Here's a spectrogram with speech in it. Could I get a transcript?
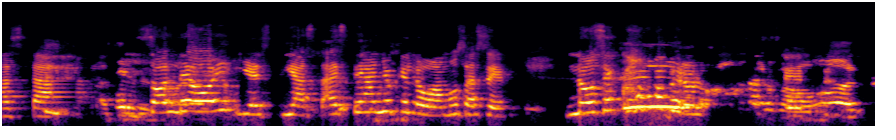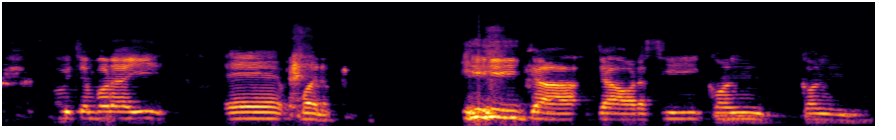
hasta el sol de hoy y, hasta este año que lo vamos a hacer. No sé cómo, pero lo vamos a hacer. Por favor, escuchen por ahí. Eh, bueno, y ya, ya ahora sí con, con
